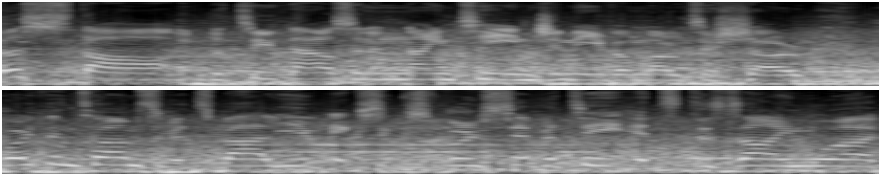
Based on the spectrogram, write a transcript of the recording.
the star of the 2019 Geneva Motor Show, both in terms of its value, its exclusivity, its design work,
